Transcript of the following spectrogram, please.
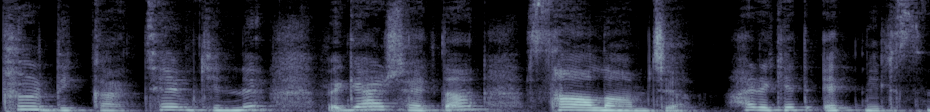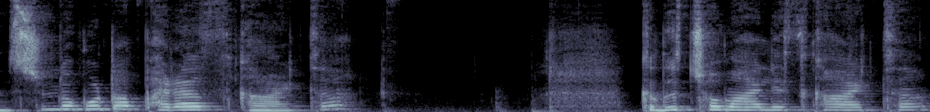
pür dikkat, temkinli ve gerçekten sağlamcı hareket etmelisiniz. Şimdi burada paras kartı, kılıç şövalyesi kartı,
